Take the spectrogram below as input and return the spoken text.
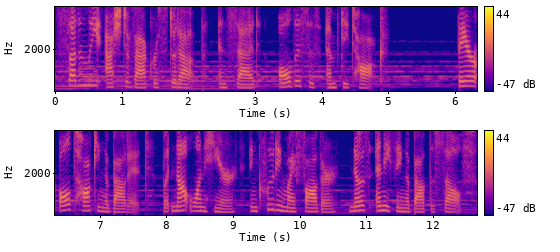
Suddenly, Ashtavakra stood up and said, All this is empty talk. They are all talking about it, but not one here, including my father, knows anything about the self.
